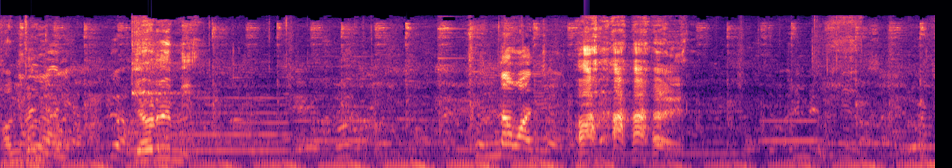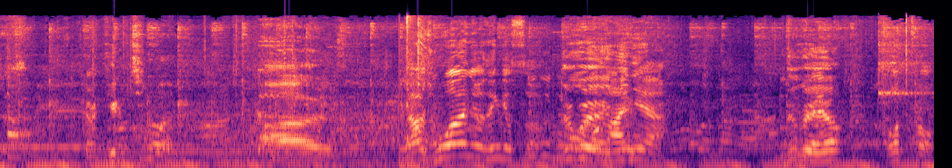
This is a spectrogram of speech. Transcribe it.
반전이다 여름이. 존나 완전 아, 그냥 뒤를 친 거야 아, 나 좋아하는 여 생겼어 누구야, 어? 아니야 누구예요? 버터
